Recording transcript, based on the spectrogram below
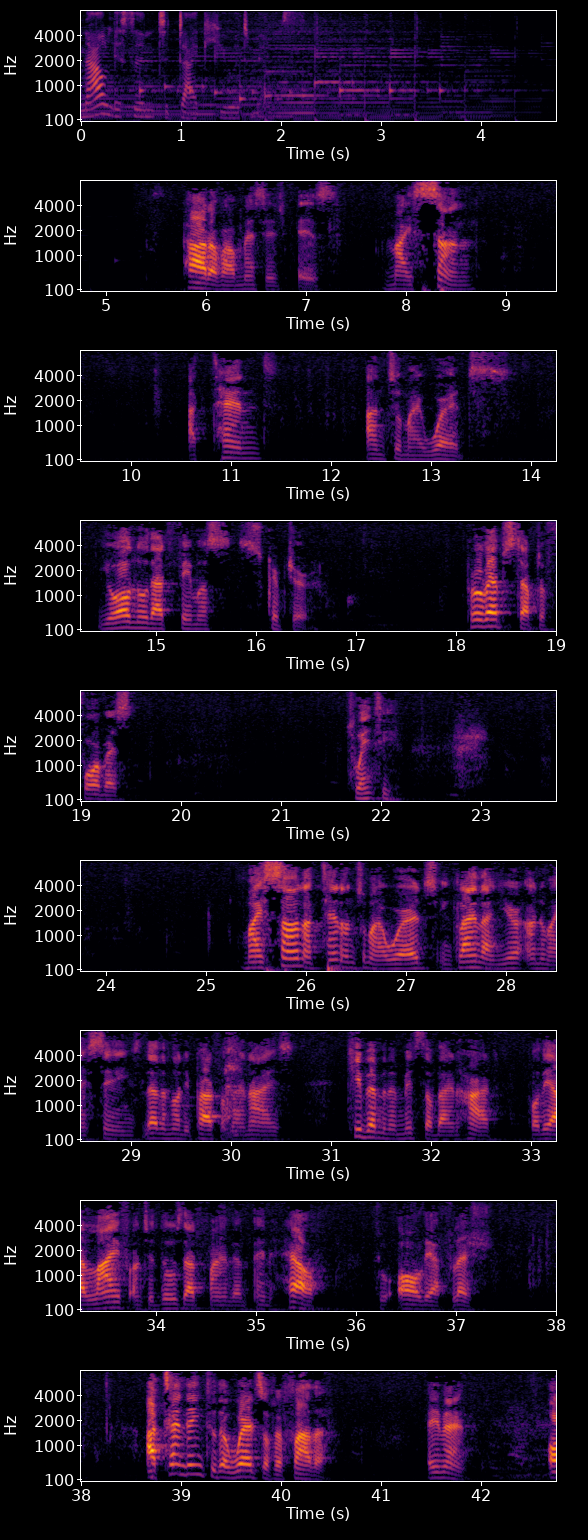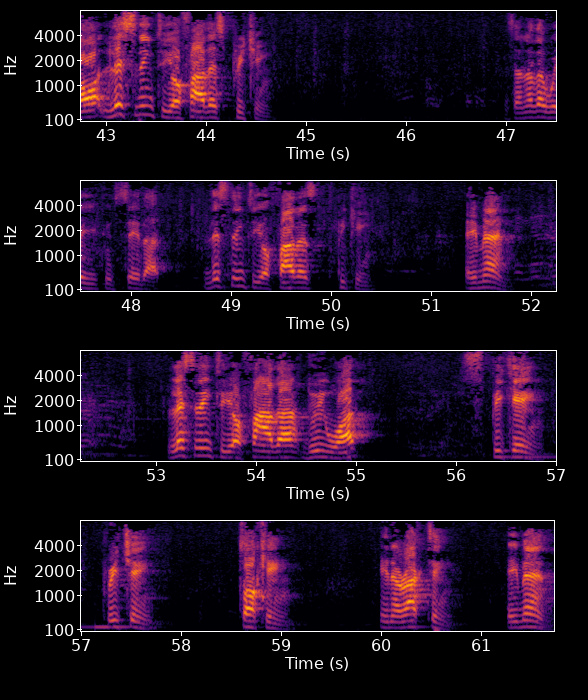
Now listen to Dag Heward Mills. Part of our message is My son, attend unto my words. You all know that famous scripture. Proverbs chapter 4, verse 20. My son, attend unto my words, incline thine ear unto my sayings, let them not depart from thine eyes. Keep them in the midst of thine heart, for they are life unto those that find them, and health to all their flesh. Attending to the words of a father. Amen. Or listening to your father's preaching. It's another way you could say that. Listening to your father's speaking. Amen. Amen. Listening to your father doing what? Speaking, preaching, talking, interacting. Amen.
